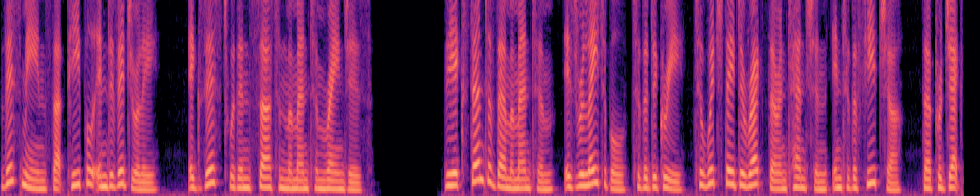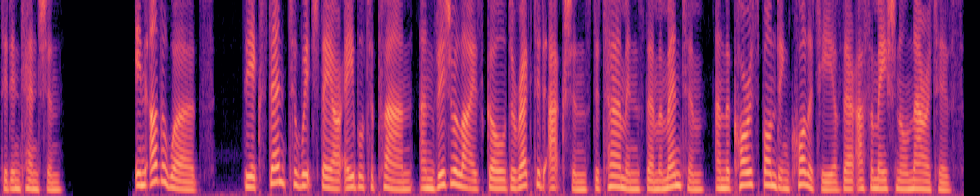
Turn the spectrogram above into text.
This means that people individually exist within certain momentum ranges. The extent of their momentum is relatable to the degree to which they direct their intention into the future, their projected intention. In other words, the extent to which they are able to plan and visualize goal directed actions determines their momentum and the corresponding quality of their affirmational narratives.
